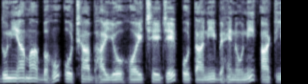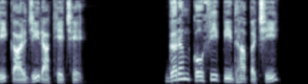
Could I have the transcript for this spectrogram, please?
દુનિયામાં બહુ ઓછા ભાઈઓ હોય છે જે પોતાની બહેનોની આટલી કાળજી રાખે છે. ગરમ કોફી પીધા પછી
